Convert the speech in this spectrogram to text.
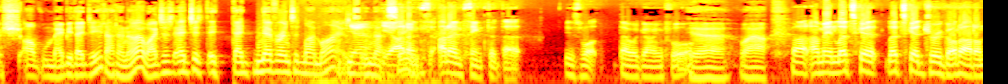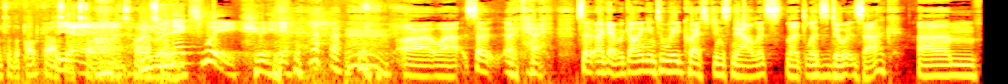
I sh- oh, maybe they did. I don't know. I just, it just, it, that never entered my mind. Yeah. in that Yeah, I don't th- I don't think that that is what they were going for. Yeah. Wow. But I mean, let's get let's get Drew Goddard onto the podcast Yeah, next time. yeah. totally. Next week. Yeah. All right. Wow. So okay. So okay, we're going into weird questions now. Let's let let's do it, Zach. Um,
